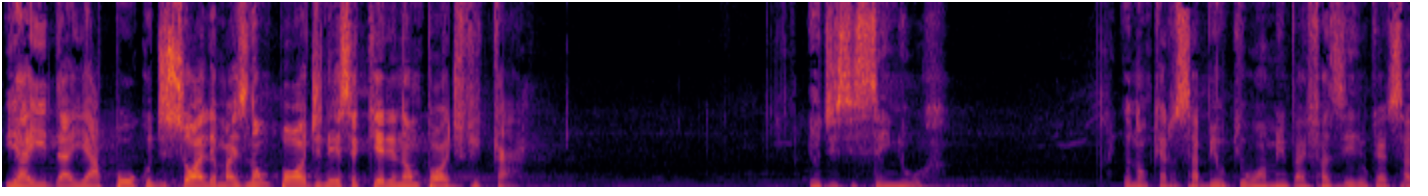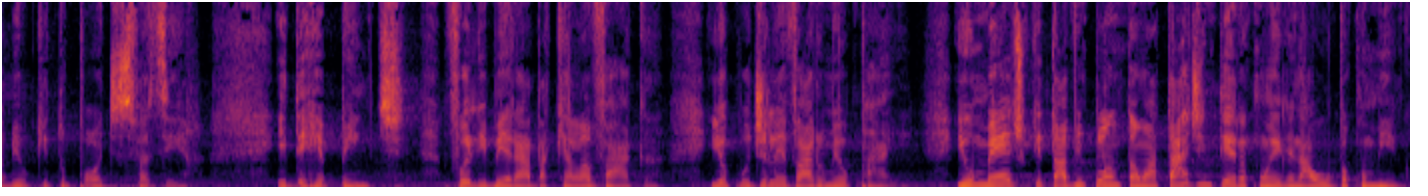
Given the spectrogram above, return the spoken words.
E aí, daí a pouco, disse: Olha, mas não pode nesse aqui, ele não pode ficar. Eu disse: Senhor eu não quero saber o que o homem vai fazer, eu quero saber o que tu podes fazer. E de repente, foi liberada aquela vaga. E eu pude levar o meu pai. E o médico que estava em plantão a tarde inteira com ele na UPA comigo.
